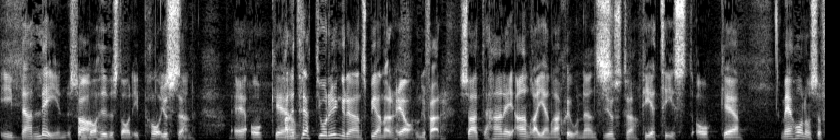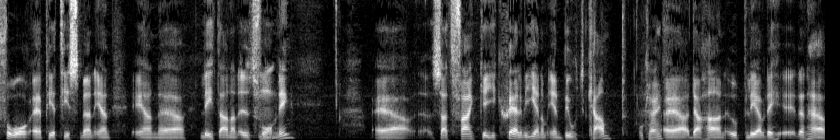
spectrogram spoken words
i Berlin som Ja. var huvudstad i Preussen. Och, Han är 30 år yngre än Spener, Ja. ungefär. Så att han är andra generationens pietist. Och med honom så får eh, pietismen en, en eh, lite annan utformning. Eh, så att Franke gick själv igenom en botkamp Okej. eh, där han upplevde den här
